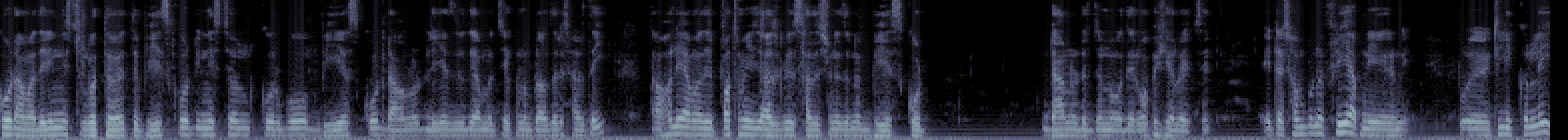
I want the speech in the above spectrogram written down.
কোড আমাদের ইনস্টল করতে হবে। তো ভিএস কোড ইনস্টল করব ভিএস কোড ডাউনলোড লিখে যদি আমরা যে কোনো ব্রাউজারে সার্চ দিই, তাহলে আমাদের প্রথমেই আসবে সাজেশনের জন্য ভিএস কোড ডাউনলোডের জন্য ওদের অফিসিয়াল ওয়েবসাইট এটা সম্পূর্ণ ফ্রি আপনি ক্লিক করলেই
